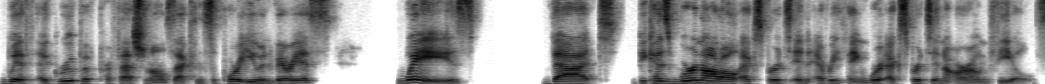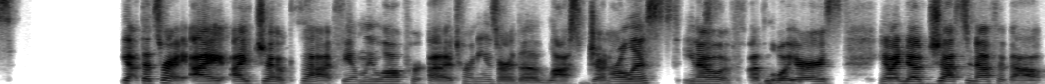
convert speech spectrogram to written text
with a group of professionals that can support you in various ways that because we're not all experts in everything we're experts in our own fields. Yeah that's right. I i joke that family law per, uh, attorneys are the last generalists you know of, of lawyers. You know i know just enough about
